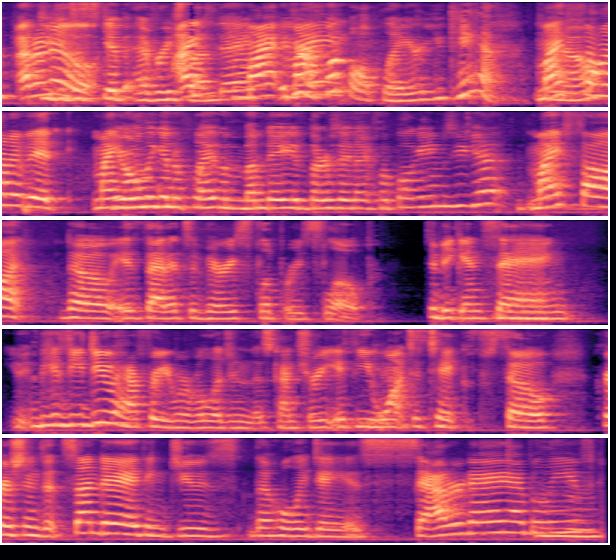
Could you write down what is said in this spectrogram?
I don't do you know. to skip every I- Sunday? my- if you're a football player, you can't. you my know? thought of it, my you're only going to play the Monday and Thursday night football games you get. My thought, though, is that it's a very slippery slope to begin mm-hmm. saying because you do have freedom of religion in this country. If you want to take so Christians at Sunday, I think Jews the holy day is Saturday, I believe. Mm-hmm.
